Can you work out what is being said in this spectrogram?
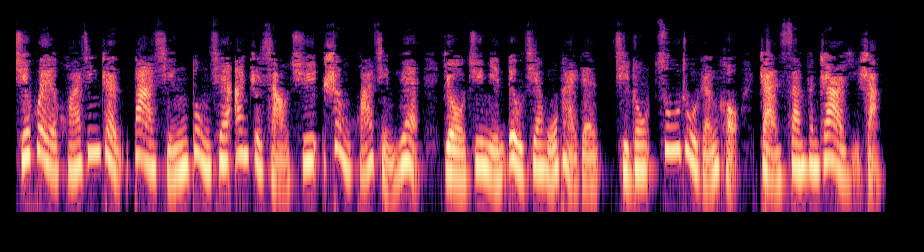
徐汇华泾镇大型动迁安置小区盛华景苑有居民六千五百人，其中租住人口占三分之二以上。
